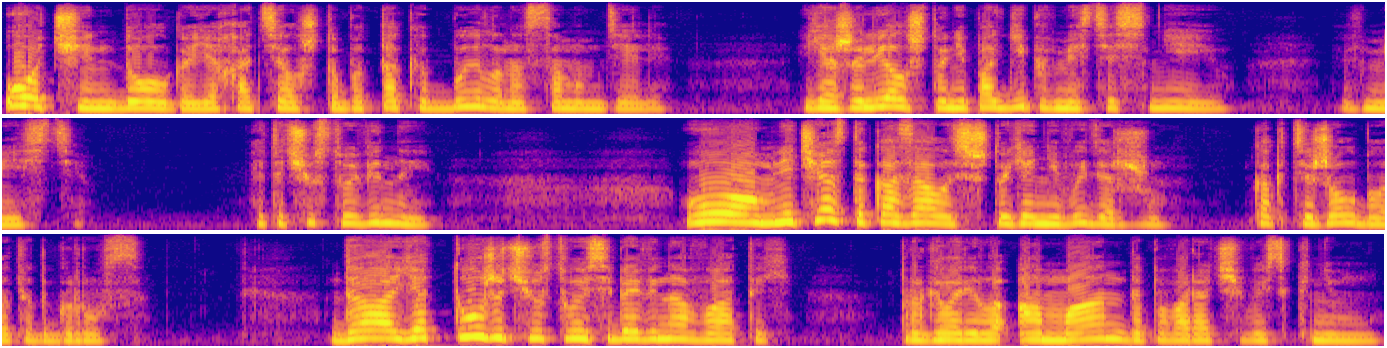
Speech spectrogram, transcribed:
Очень долго я хотел, чтобы так и было на самом деле. Я жалел, что не погиб вместе с нею. Вместе. Это чувство вины. О, мне часто казалось, что я не выдержу. Как тяжел был этот груз. «Да, я тоже чувствую себя виноватой», — проговорила Аманда, поворачиваясь к нему.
